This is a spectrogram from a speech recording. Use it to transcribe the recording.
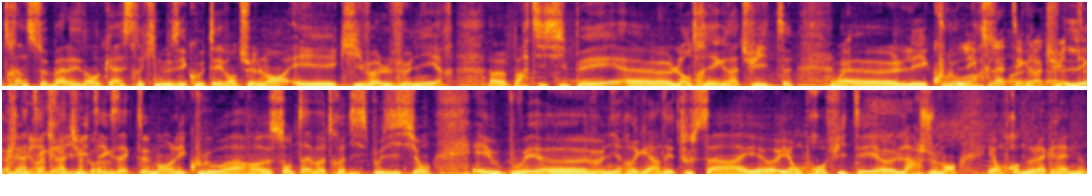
en train de se balader dans le castre et qui nous écoutent éventuellement et qui veulent venir euh, participer. Euh, L'entrée est gratuite, Ouais. Euh, les couloirs. L'éclate sont- est gratuite. L'éclate est Gratuit, gratuite, quoi. exactement. Les couloirs sont à votre disposition et vous pouvez euh, venir regarder tout ça et, et en profiter euh, largement et en prendre de la graine.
